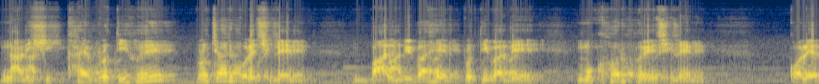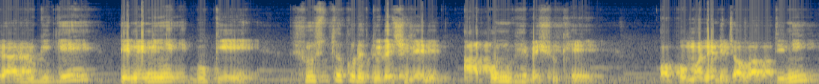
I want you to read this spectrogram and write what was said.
নারী শিক্ষায় ব্রতী হয়ে প্রচার করেছিলেন। বালবিবাহের প্রতিবাদে মুখর হয়েছিলেন। কলেরার রুগীকে টেনে নিয়ে বুকে সুস্থ করে তুলেছিলেন আপন ভেবে সুখে। অপমানের জবাব তিনি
